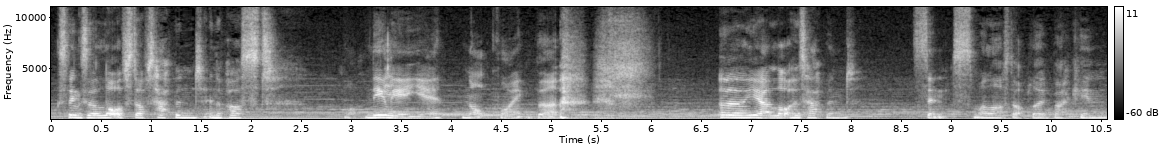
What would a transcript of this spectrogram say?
because things a lot of stuff's happened in the past well nearly a year not quite but uh, yeah a lot has happened since my last upload back in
